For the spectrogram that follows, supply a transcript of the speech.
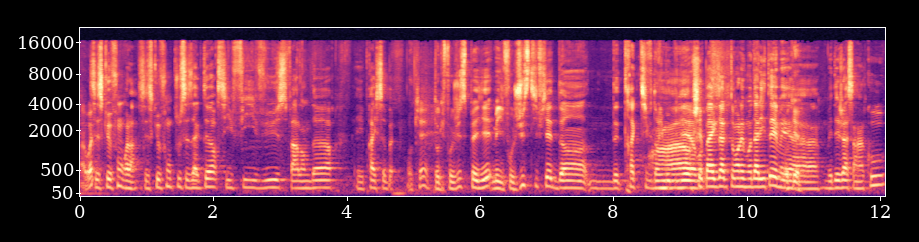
ah ouais? C'est ce que font voilà, c'est ce que font tous ces acteurs, Sifi, Vus, Farlander et Priceable. Ok. Donc il faut juste payer, mais il faut justifier d'être actif dans l'immobilier. Je sais pas exactement les modalités, mais, Ok. euh, mais déjà, c'est un coût.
